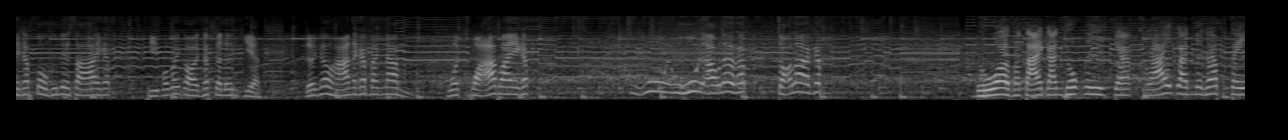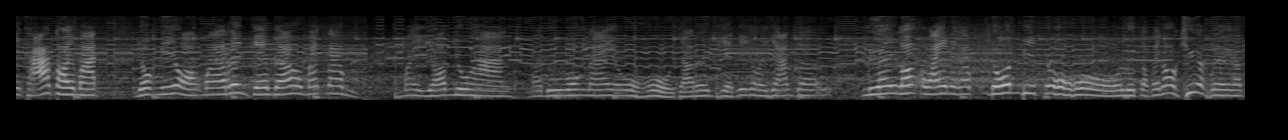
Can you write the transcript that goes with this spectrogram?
ครับโต้ขึ้นด้วยซ้ายครับถีบเอาไว้ก่อนครับเจริญเกียรติเดินเข้าหานะครับแมกนัมหัวดขวาไปครับโอ้โหโอ้โหเอาแล้วครับเจาะล่างครับ ดูว่าสไตล์การชกนี่จะคล้ายกันนะครับเตะขาต่อยหมัด ยกนี้ออกมาเร่งเกมแล้วแม็กนัมไม่ยอมอยู่ห่าง มาดูวงในโอ้โหจาเริญเกียรตินี่ก็พยายามจะเลื้อยล็อกเอาไว้นะครับ โดนบิดโอ้โหหลุดออกไปนอกเชือกเลยครับ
